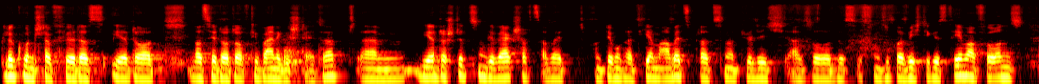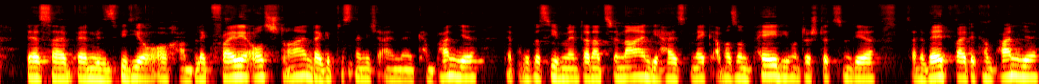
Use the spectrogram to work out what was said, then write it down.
Glückwunsch dafür, dass ihr dort, was ihr dort auf die Beine gestellt habt. Ähm, wir unterstützen Gewerkschaftsarbeit und Demokratie am Arbeitsplatz natürlich. Also das ist ein super wichtiges Thema für uns. Deshalb werden wir dieses Video auch am Black Friday ausstrahlen. Da gibt es nämlich eine Kampagne der progressiven Internationalen, die heißt Make Amazon Pay. Die unterstützen wir. Das ist eine weltweite Kampagne,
